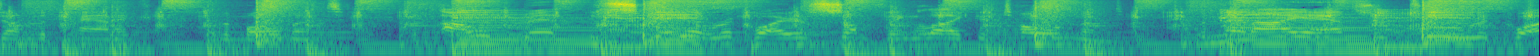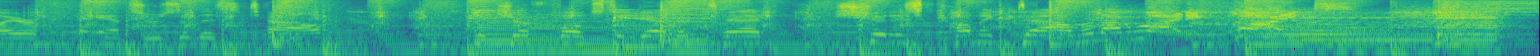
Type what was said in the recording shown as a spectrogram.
Done the panic of the moment. I'll admit the scale requires something like atonement. The men I answer to require answers in this town. Get your folks together, Ted. Shit is coming down. We're not riding bikes!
